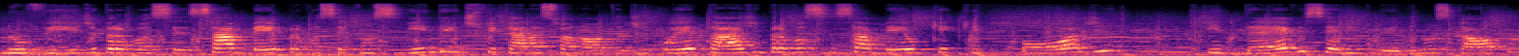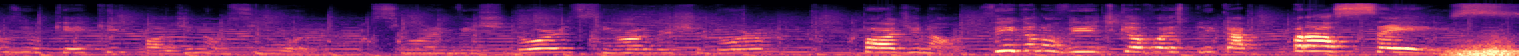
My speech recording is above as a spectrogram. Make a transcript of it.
no vídeo para você saber, para você conseguir identificar na sua nota de corretagem, para você saber o que, que pode e deve ser incluído nos cálculos e o que, que pode não, senhor. Senhor investidor, senhor investidor, pode não. Fica no vídeo que eu vou explicar pra vocês.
